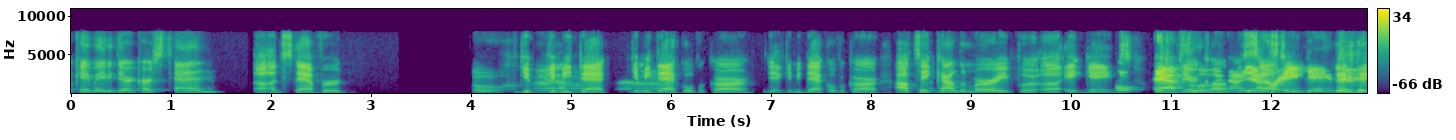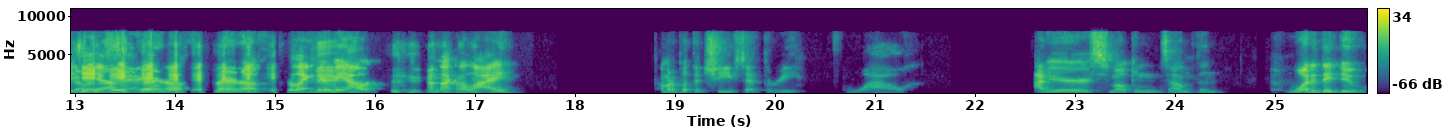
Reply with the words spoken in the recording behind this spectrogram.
Okay, maybe Derek Carr's 10. uh, Stafford. Oh, Give give me Dak. Give me Dak over Carr. Yeah, give me Dak over Carr. I'll take Kyler Murray for uh, eight games. Oh, absolutely Carr not. for Yeah, for eight games. There you go. Yeah. Yeah, fair enough. Fair enough. So, like, hear me out. I'm not gonna lie. I'm gonna put the Chiefs at three. Wow. I- You're smoking something. What did they do?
